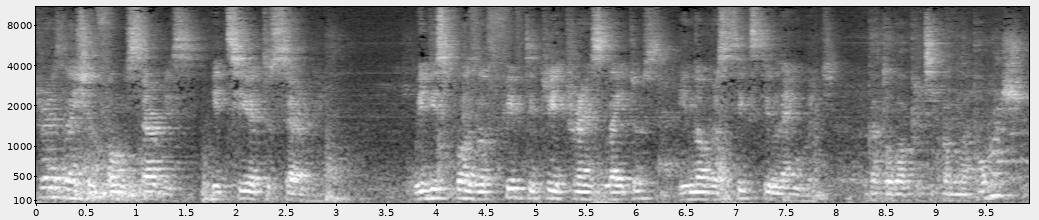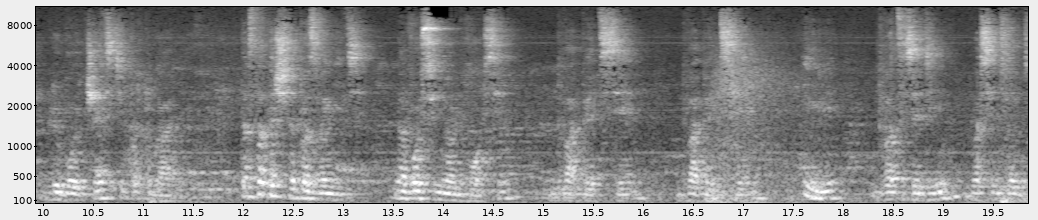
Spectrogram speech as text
Translation phone service, it's here to serve. We dispose of 53 translators in over 60 languages. Готова прийти к вам на помощь в любой части Португалии. достаточно позвонить на 808 257 257 или 21 810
